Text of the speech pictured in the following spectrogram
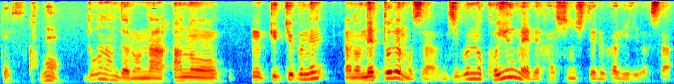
ですかね。どうなんだろうな。あの、うん結局ね、あのネットでもさ、自分の固有名で発信してる限りはさ、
